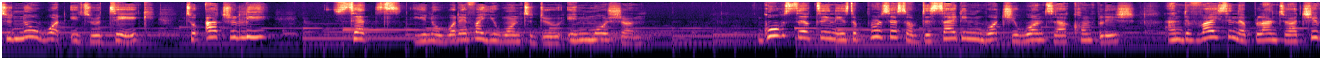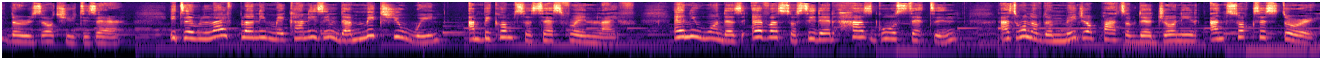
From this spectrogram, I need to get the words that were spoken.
to know what it will take to actually set, you know, whatever you want to do in motion. Goal setting is the process of deciding what you want to accomplish and devising a plan to achieve the result you desire. It's a life planning mechanism that makes you win and become successful in life. Anyone that's ever succeeded has goal setting as one of the major parts of their journey and success story.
